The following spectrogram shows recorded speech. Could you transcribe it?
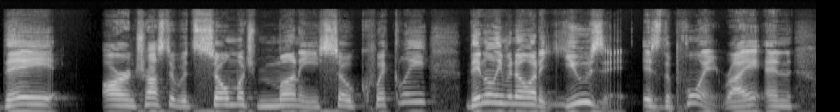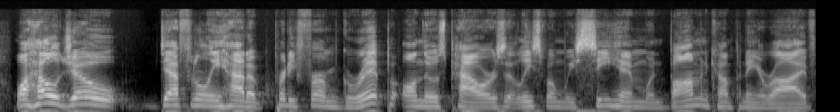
they are entrusted with so much money so quickly, they don't even know how to use it, is the point, right? And while Hell Joe definitely had a pretty firm grip on those powers, at least when we see him when Bam and Company arrive,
